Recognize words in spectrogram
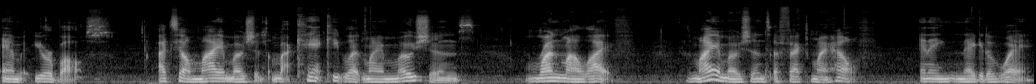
am your boss. I tell my emotions, I can't keep letting my emotions run my life because my emotions affect my health in a negative way.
